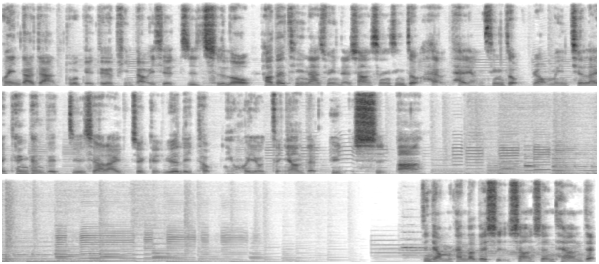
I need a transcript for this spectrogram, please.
欢迎大家多给这个频道一些支持喽。好的，请你拿出你的上升星座还有太阳星座，让我们一起来看看的接下来这个月里头。你会有怎样的运势吧？今天我们看到的是上升太阳在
